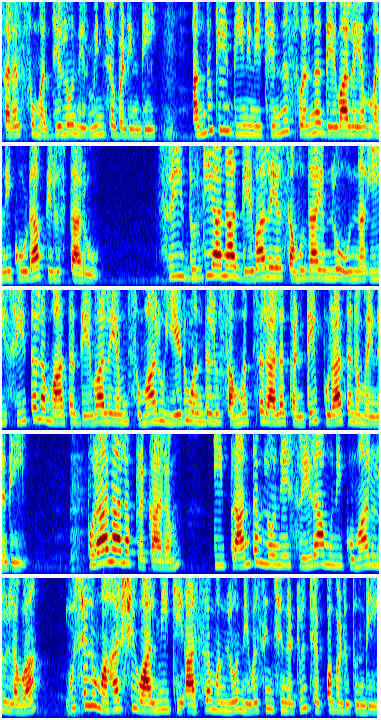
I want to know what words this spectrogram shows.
సరస్సు మధ్యలో నిర్మించబడింది, అందుకే దీనిని చిన్న స్వర్ణ దేవాలయం అని కూడా పిలుస్తారు. శ్రీ దుర్గియానా దేవాలయ సముదాయంలో ఉన్న ఈ శీతల మాత దేవాలయం సుమారు ఏడు వందలు సంవత్సరాల కంటే పురాతనమైనది. పురాణాల ప్రకారం, ఈ ప్రాంతంలోనే శ్రీరాముని కుమారులు లవ, కుశలు మహర్షి వాల్మీకి ఆశ్రమంలో నివసించినట్లు చెప్పబడుతుంది.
